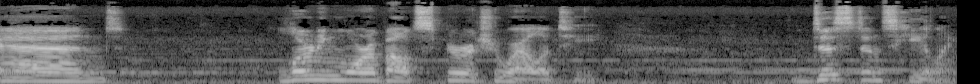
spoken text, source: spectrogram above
and learning more about spirituality, distance healing,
